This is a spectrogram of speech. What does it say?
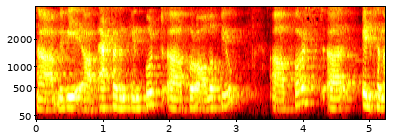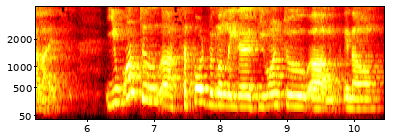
uh, maybe uh, act as an input uh, for all of you. Uh, first, uh, internalize. You want to support women leaders. You want to, um, you know,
